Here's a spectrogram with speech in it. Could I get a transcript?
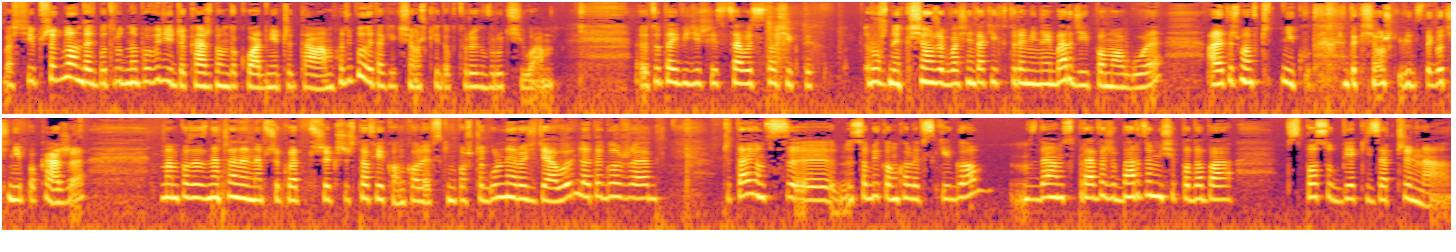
właściwie przeglądać, bo trudno powiedzieć, że każdą dokładnie czytałam, choć były takie książki, do których wróciłam. Tutaj widzisz, jest cały stosik tych różnych książek, właśnie takich, które mi najbardziej pomogły, ale też mam w czytniku te, te książki, więc tego ci nie pokażę. Mam pozaznaczane na przykład przy Krzysztofie Konkolewskim poszczególne rozdziały, dlatego że czytając sobie Konkolewskiego, zdałam sprawę, że bardzo mi się podoba sposób, w jaki zaczyna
